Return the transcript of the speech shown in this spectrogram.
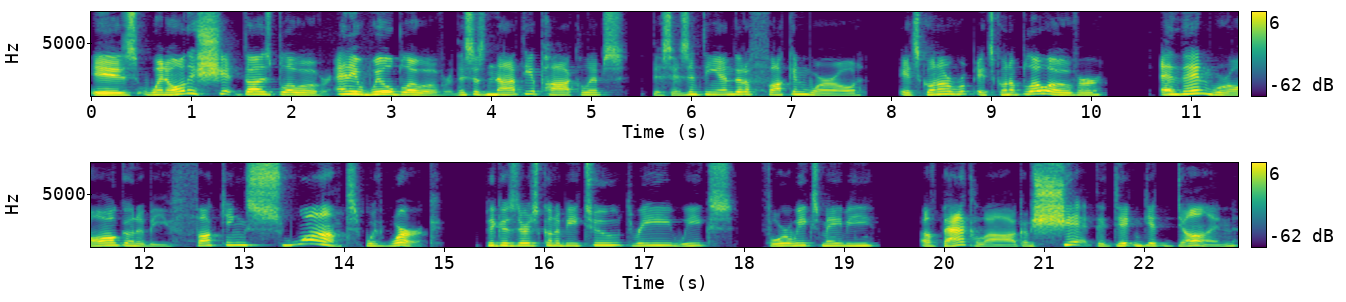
Is when all this shit does blow over, and it will blow over. This is not the apocalypse. This isn't the end of the fucking world. It's gonna it's gonna blow over, and then we're all gonna be fucking swamped with work because there's gonna be two, three weeks, four weeks maybe of backlog of shit that didn't get done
